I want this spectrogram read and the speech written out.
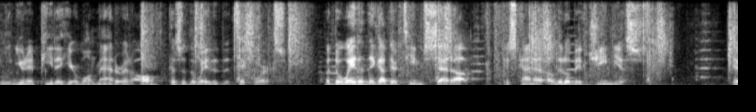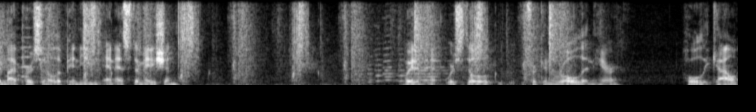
unit pita here won't matter at all because of the way that the tick works. But the way that they got their team set up is kind of a little bit genius. in my personal opinion and estimation. Wait a minute, we're still freaking rolling here. Holy cow.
